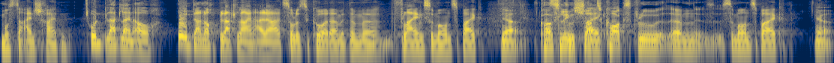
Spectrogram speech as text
musste einschreiten. Und Bloodline auch. Und dann noch Bloodline, Alter, als Solo Secure da mit einem äh, Flying Simone Spike. Ja. Corkscrew Slingshot, Spike. Corkscrew, ähm, Simone Spike Ja.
